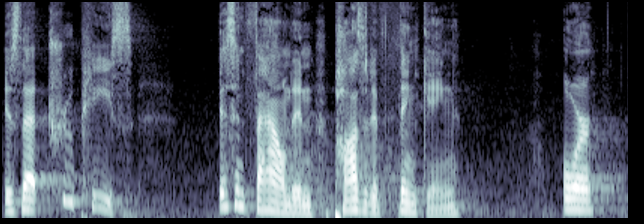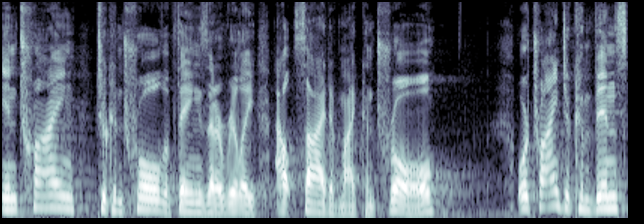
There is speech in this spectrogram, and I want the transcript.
is that true peace isn't found in positive thinking or in trying to control the things that are really outside of my control or trying to convince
